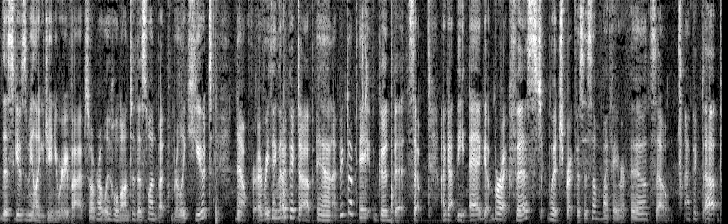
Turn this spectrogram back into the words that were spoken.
this gives me like January vibes. So I'll probably hold on to this one, but really cute. Now for everything that I picked up, and I picked up a good bit. So I got the egg breakfast, which breakfast is some of my favorite foods. So I picked up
